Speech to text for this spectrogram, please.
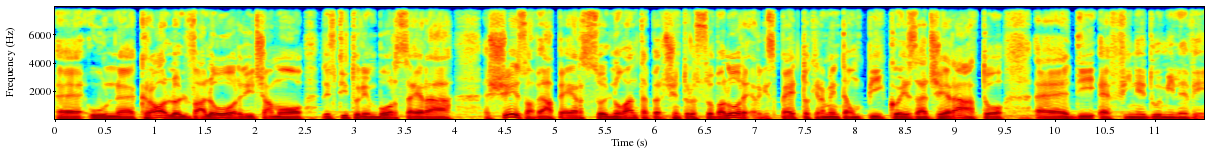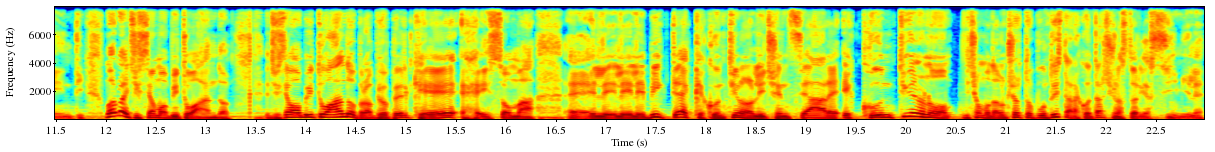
eh, un crollo, il valore diciamo, del titolo in borsa era sceso, aveva perso il 90% del suo valore rispetto chiaramente a un picco esagerato eh, di eh, fine 2020. Ma ormai ci stiamo abituando. Ci stiamo abituando proprio perché, eh, insomma, eh, le, le, le big tech continuano a licenziare e continuano, diciamo, da un certo punto di vista a raccontare raccontarci una storia simile.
